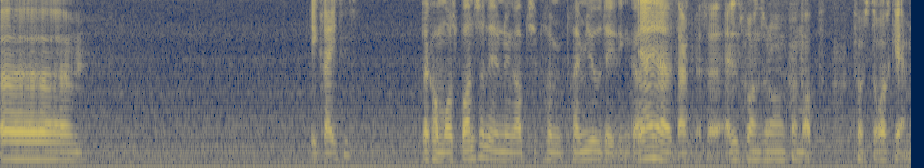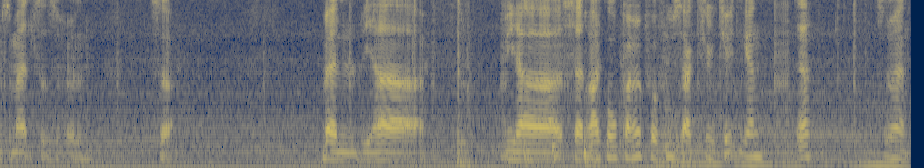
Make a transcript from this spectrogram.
Øh, ikke rigtigt. Der kommer også sponsornævning op til præm- præmieuddelingen, gør? Ja, ja, der, altså alle sponsorer kommer op på storskærmen som altid selvfølgelig. Så. Men vi har, vi har sat ret gode præmier på fysisk aktivitet igen. Ja. Simpelthen.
